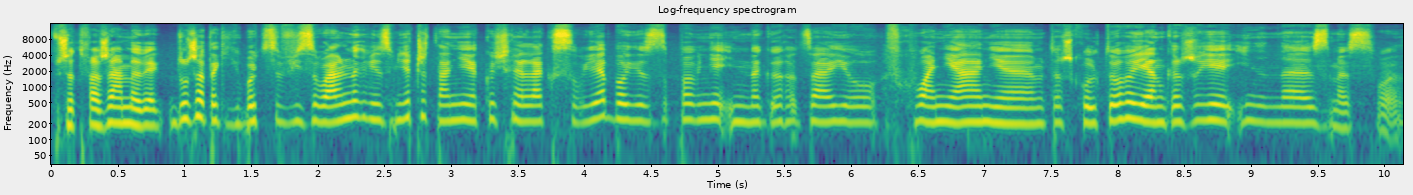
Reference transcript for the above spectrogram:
przetwarzamy dużo takich bodźców wizualnych, więc mnie czytanie jakoś relaksuje, bo jest zupełnie innego rodzaju wchłanianiem też kultury i angażuje inne zmysły.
